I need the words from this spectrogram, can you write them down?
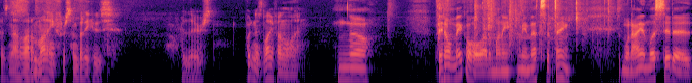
That's not a lot of money for somebody who's over there putting his life on the line. No. They don't make a whole lot of money. I mean, that's the thing. When I enlisted a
